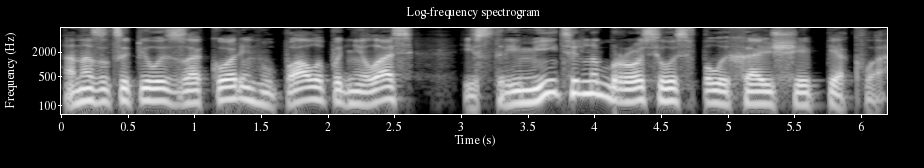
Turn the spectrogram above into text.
Она зацепилась за корень, упала, поднялась и стремительно бросилась в полыхающее пекло.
